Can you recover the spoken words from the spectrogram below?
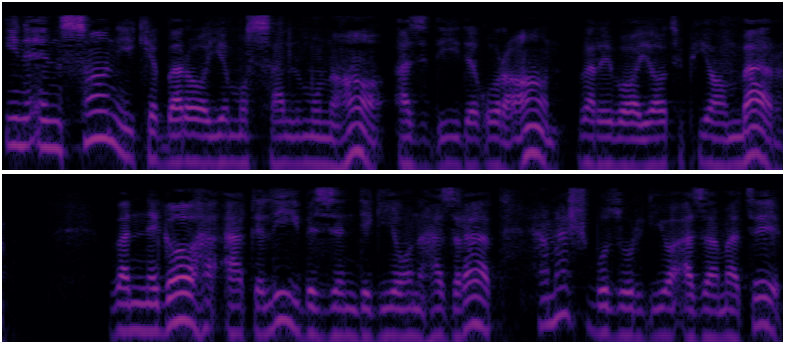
این انسانی که برای مسلمون ها از دید قرآن و روایات پیامبر و نگاه عقلی به زندگی اون حضرت همش بزرگی و عظمته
